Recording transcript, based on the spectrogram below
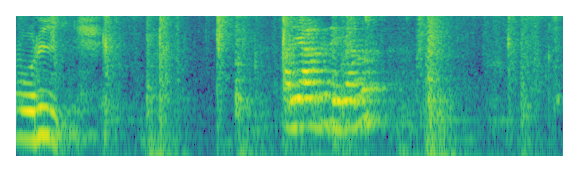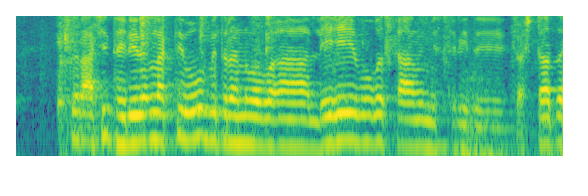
बोरी तर अशी थैली लावून लागते हो मित्रांनो बाबा. ले बोगस काम आहे मिस्त्रीचे. कष्टाचं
